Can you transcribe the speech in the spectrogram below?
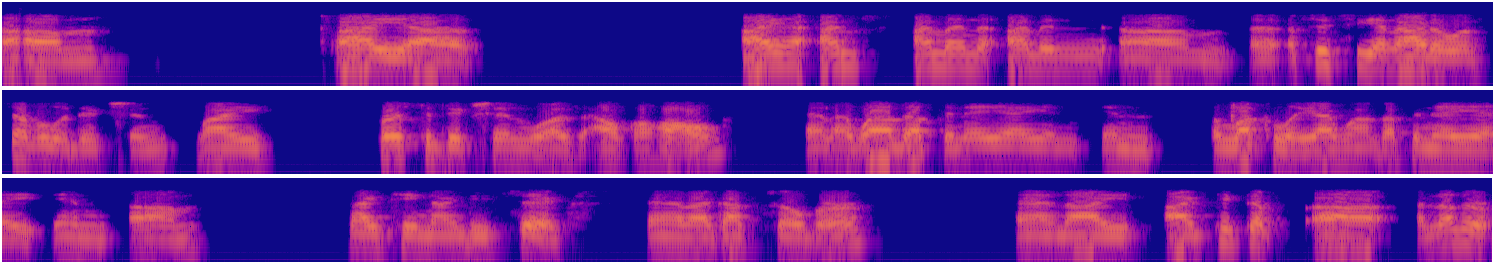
Um, I uh, I I'm I'm an I'm an um, aficionado of several addictions. My first addiction was alcohol, and I wound up in AA in, in luckily I wound up in AA in um, 1996, and I got sober, and I I picked up uh, another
